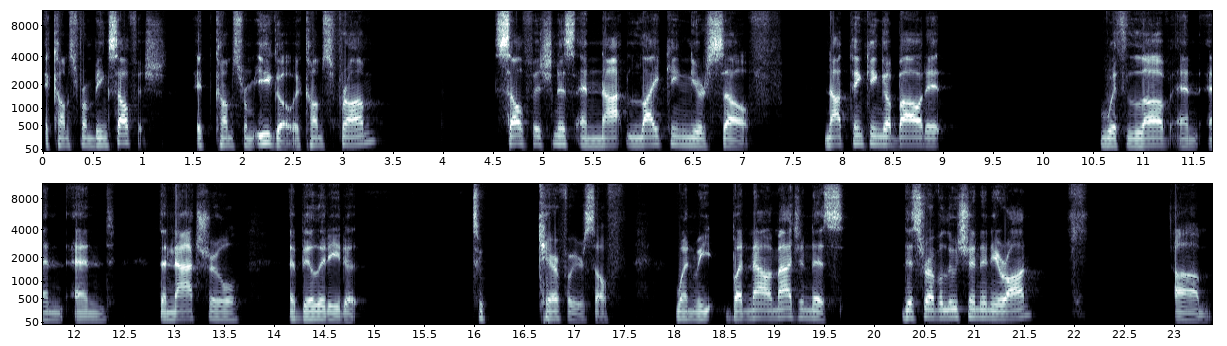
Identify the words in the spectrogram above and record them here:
it comes from being selfish. It comes from ego. It comes from selfishness and not liking yourself, not thinking about it with love and and and the natural ability to to care for yourself. When we but now imagine this this revolution in iran um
